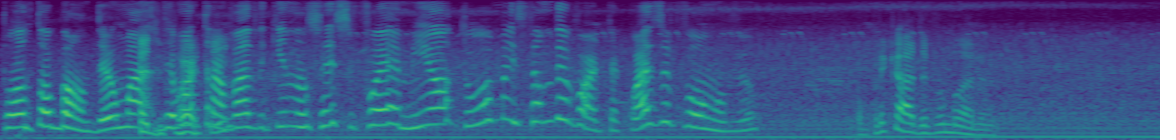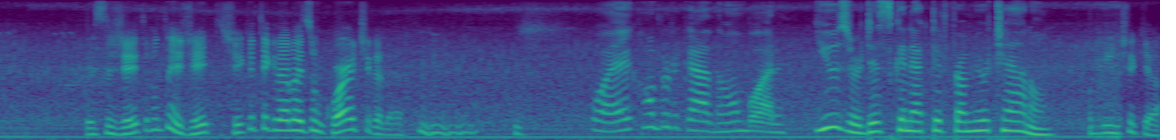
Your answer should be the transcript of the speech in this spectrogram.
Tô, tô bom. Deu uma, tá deu uma travada aqui, não sei se foi a minha ou a tua, mas estamos de volta. Quase fomos, viu? Complicado, viu, mano? Desse jeito não tem jeito. Achei que ia ter que dar mais um corte, galera. Pô, é complicado, vambora. User disconnected from your channel. O 20 aqui, ó.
